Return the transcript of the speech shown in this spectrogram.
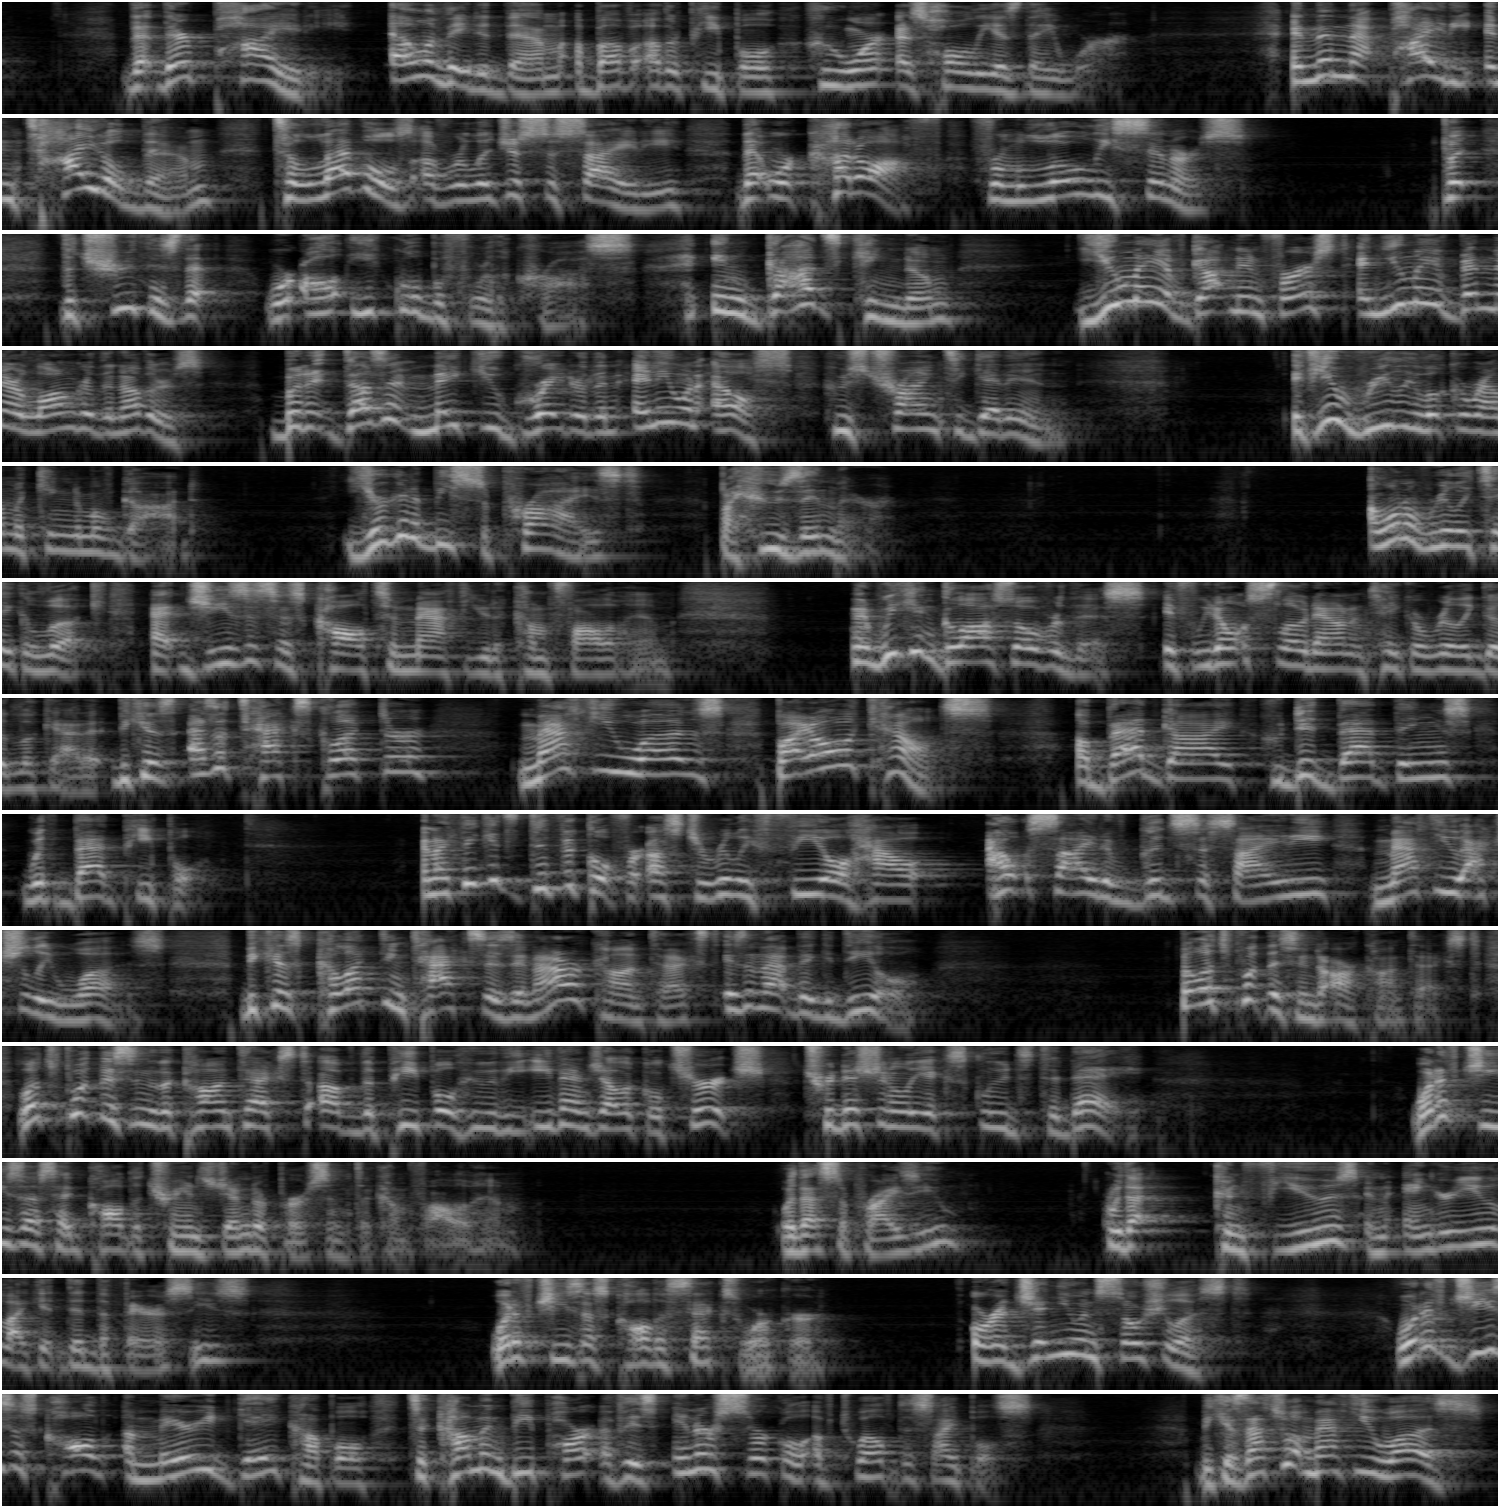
that their piety elevated them above other people who weren't as holy as they were. And then that piety entitled them to levels of religious society that were cut off from lowly sinners. But the truth is that we're all equal before the cross. In God's kingdom, you may have gotten in first and you may have been there longer than others, but it doesn't make you greater than anyone else who's trying to get in. If you really look around the kingdom of God, you're going to be surprised by who's in there. I want to really take a look at Jesus' call to Matthew to come follow him. And we can gloss over this if we don't slow down and take a really good look at it. Because as a tax collector, Matthew was, by all accounts, a bad guy who did bad things with bad people. And I think it's difficult for us to really feel how outside of good society Matthew actually was. Because collecting taxes in our context isn't that big a deal. But let's put this into our context. Let's put this into the context of the people who the evangelical church traditionally excludes today. What if Jesus had called a transgender person to come follow him? Would that surprise you? Would that confuse and anger you like it did the Pharisees? What if Jesus called a sex worker or a genuine socialist? What if Jesus called a married gay couple to come and be part of his inner circle of 12 disciples? Because that's what Matthew was.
